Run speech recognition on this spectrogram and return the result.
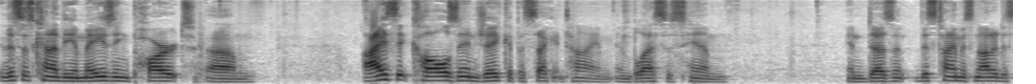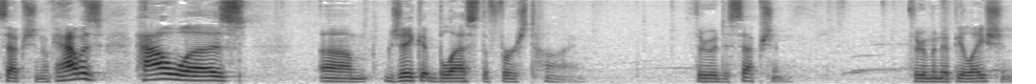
This is kind of the amazing part. Um, Isaac calls in Jacob a second time and blesses him. And doesn't, this time it's not a deception. Okay, how was, how was um, Jacob blessed the first time? Through a deception, through manipulation.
